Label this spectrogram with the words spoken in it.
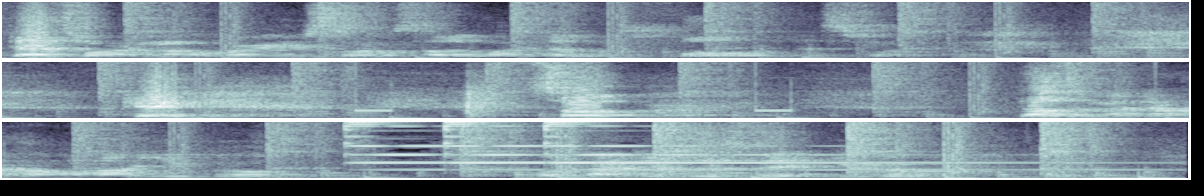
That's why I'm not wearing socks, otherwise I would fall this one. Okay? So, doesn't matter how high you go, what matters is that you go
